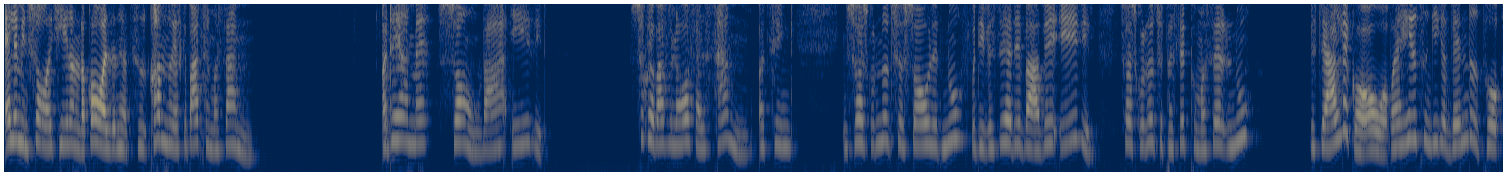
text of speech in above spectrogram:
alle mine sår ikke heler, når der går al den her tid? Kom nu, jeg skal bare tage mig sammen. Og det her med, sorgen var evigt. Så kunne jeg bare få lov at falde sammen og tænke, så er jeg sgu nødt til at sove lidt nu, fordi hvis det her det var ved evigt, så er jeg sgu nødt til at passe lidt på mig selv nu. Hvis det aldrig går over, hvor jeg hele tiden gik og ventede på,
